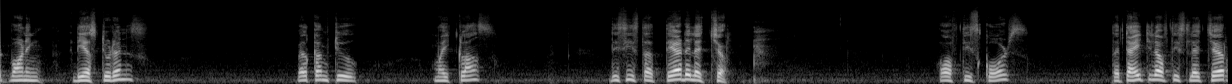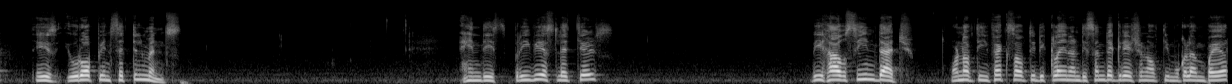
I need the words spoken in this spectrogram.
Good morning, dear students. Welcome to my class. This is the third lecture of this course. The title of this lecture is European Settlements. In these previous lectures, we have seen that one of the effects of the decline and disintegration of the Mughal Empire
